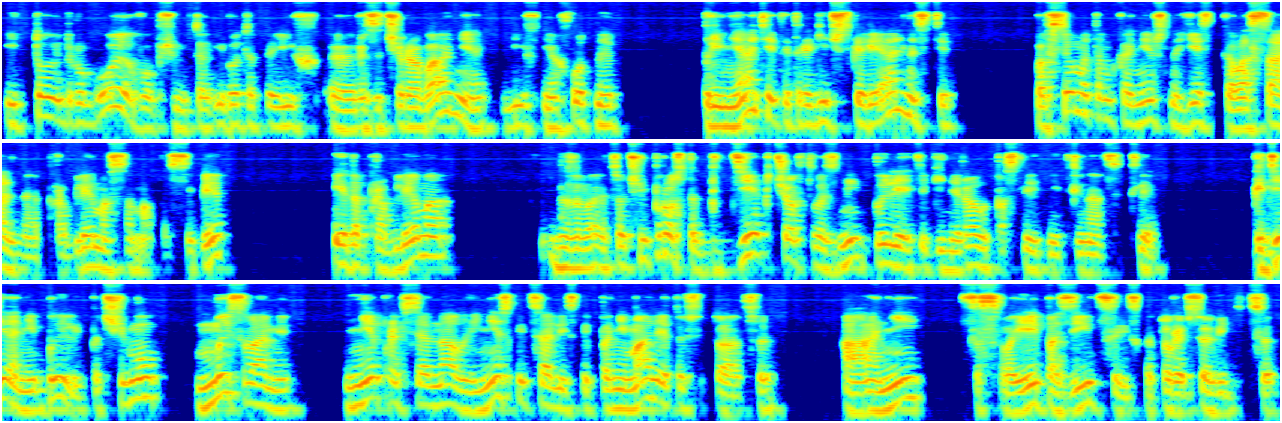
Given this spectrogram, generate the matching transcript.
и то, и другое, в общем-то, и вот это их э, разочарование, их неохотное принятие этой трагической реальности, во всем этом, конечно, есть колоссальная проблема сама по себе. И эта проблема называется очень просто. Где, к черт возьми, были эти генералы последние 13 лет? Где они были? Почему мы с вами, не профессионалы и не специалисты, понимали эту ситуацию, а они со своей позиции, с которой все видится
